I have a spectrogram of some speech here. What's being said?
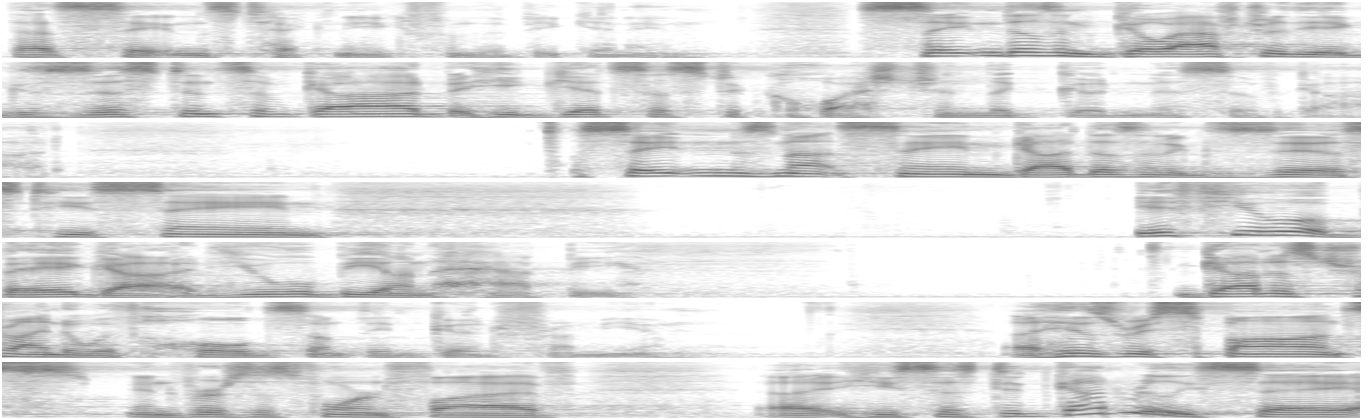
that's Satan's technique from the beginning. Satan doesn't go after the existence of God, but he gets us to question the goodness of God. Satan's not saying God doesn't exist, he's saying, if you obey God, you will be unhappy. God is trying to withhold something good from you. Uh, his response in verses 4 and 5 uh, he says, Did God really say?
